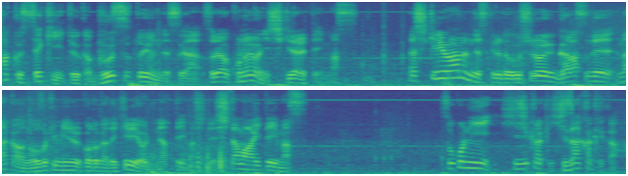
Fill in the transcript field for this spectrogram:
各席というかブースというんですがそれはこのように仕切られています。仕切りはあるんですけれど後ろガラスで中を覗き見ることができるようになっていまして下も開いています。そこに肘掛け、膝掛けか。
